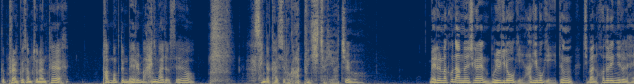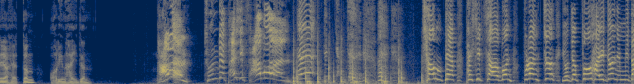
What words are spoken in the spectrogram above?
그 프랑크 삼촌한테 밥 먹던 매를 많이 맞았어요. 생각할수록 아픈 시절이었죠. 매를 맞고 남는 시간엔 물기로 오기, 아기 보기 등 집안 허드렛 일을 해야 했던 어린 하이든. 다음 준비 84번 1184번 프란츠 요제프 하이든입니다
